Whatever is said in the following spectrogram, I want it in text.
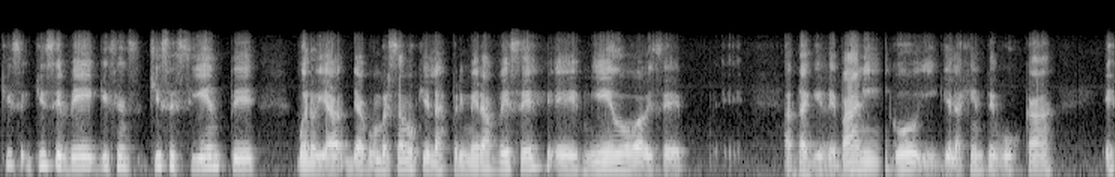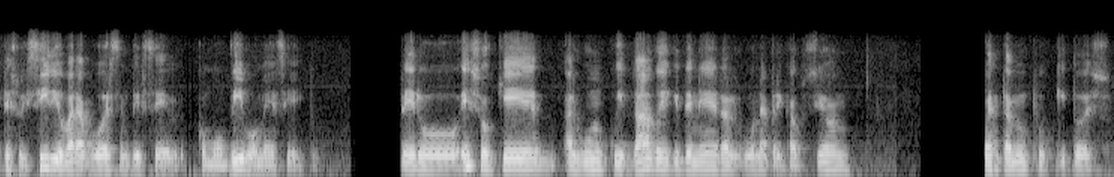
¿Qué se, ve? ¿Qué se, siente? Bueno, ya, ya conversamos que las primeras veces es miedo, a veces eh, ataques de pánico y que la gente busca este suicidio para poder sentirse como vivo, me decías tú. Pero eso, que algún cuidado hay que tener, alguna precaución. Cuéntame un poquito de eso.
